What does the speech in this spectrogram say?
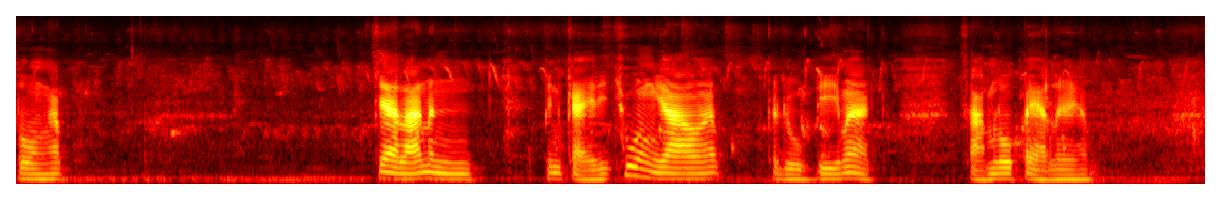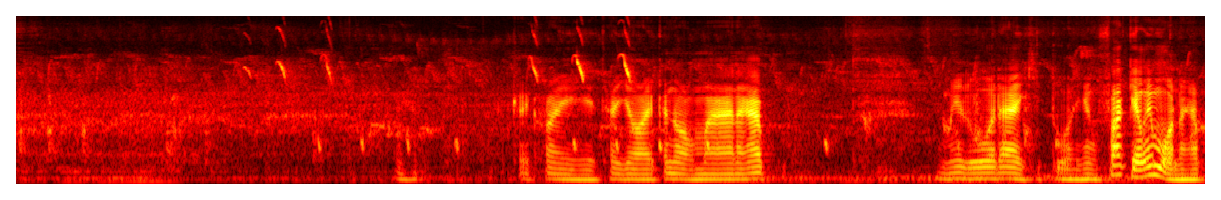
ทรงครับ แจ้ร้านมันเป็นไก่ที่ช่วงยาวนะครับ กระดูกดีมากสามโลแปดเลยครับ ค่อยๆทยอยกันออกมานะครับ ไม่รู้ว่าได้กี่ตัวยังฟักยังไม่หมดนะครับ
